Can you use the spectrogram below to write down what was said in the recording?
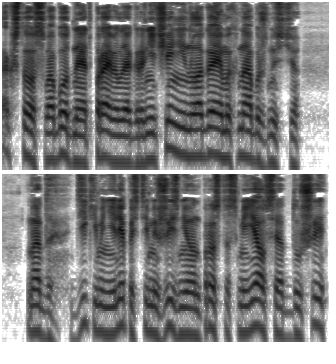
Так что, свободный от правил и ограничений, налагаемых набожностью, над дикими нелепостями жизни он просто смеялся от души,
